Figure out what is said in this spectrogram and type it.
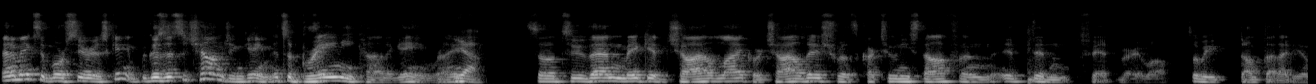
And it makes it more serious game because it's a challenging game. It's a brainy kind of game, right? Yeah. So to then make it childlike or childish with cartoony stuff, and it didn't fit very well. So we dumped that idea.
